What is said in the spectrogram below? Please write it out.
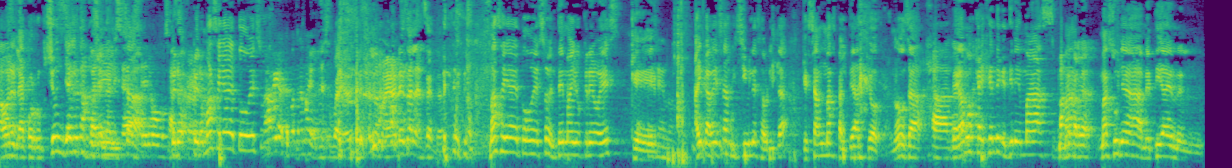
Ahora, y la corrupción ya institucionalizada. cero- o sea, pero, pero más allá de todo eso, Ah, mira, te mayonesa. Bueno, la mayonesa la Z. más allá de todo eso, el tema yo creo es que no. hay cabezas visibles ahorita que están más palteadas que otras, ¿no? O sea, Ah, claro. digamos que hay gente que tiene más, Más más uña metida en, el,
